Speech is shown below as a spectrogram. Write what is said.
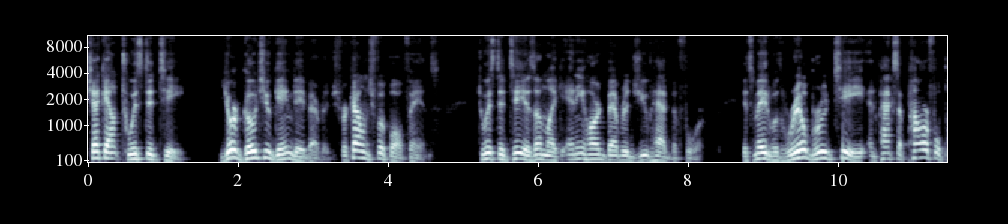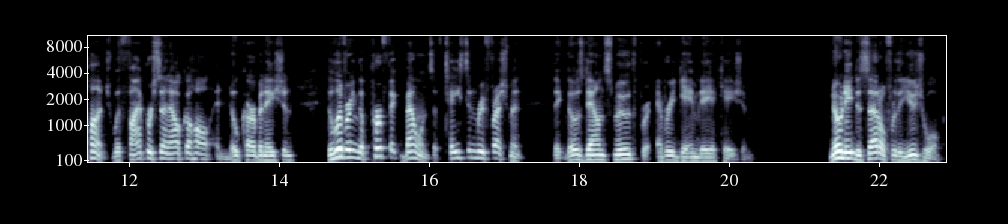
Check out Twisted Tea, your go to game day beverage for college football fans. Twisted Tea is unlike any hard beverage you've had before. It's made with real brewed tea and packs a powerful punch with 5% alcohol and no carbonation, delivering the perfect balance of taste and refreshment that goes down smooth for every game day occasion. No need to settle for the usual.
